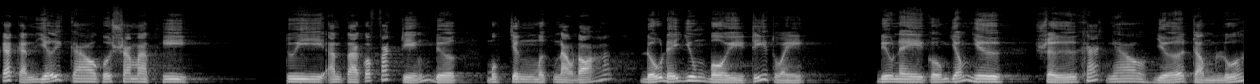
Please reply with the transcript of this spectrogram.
các cảnh giới cao của Samadhi. Tuy anh ta có phát triển được một chừng mực nào đó đủ để dung bồi trí tuệ. Điều này cũng giống như sự khác nhau giữa trồng lúa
